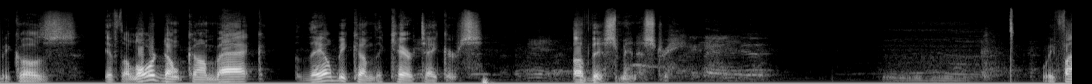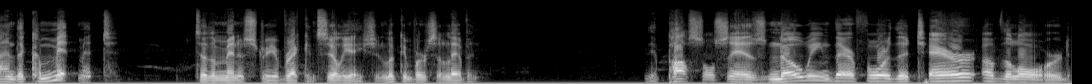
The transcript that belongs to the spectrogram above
Because if the Lord don't come back, they'll become the caretakers of this ministry. We find the commitment to the ministry of reconciliation. Look in verse 11. The apostle says, Knowing therefore the terror of the Lord,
